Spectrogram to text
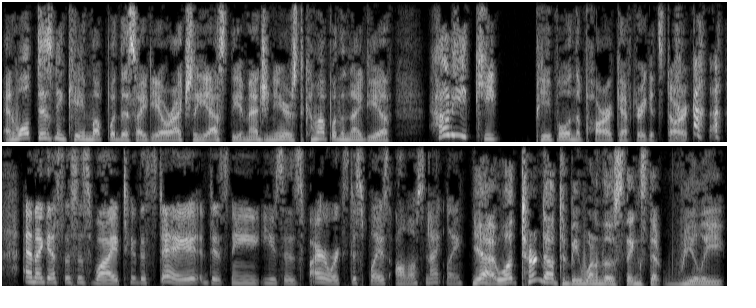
And Walt Disney came up with this idea, or actually he asked the Imagineers to come up with an idea of how do you keep people in the park after it gets dark? And I guess this is why to this day Disney uses fireworks displays almost nightly. Yeah, well, it turned out to be one of those things that really,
